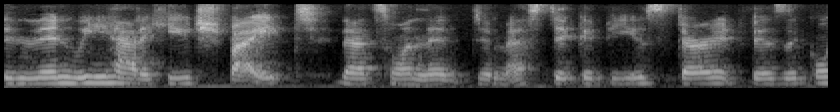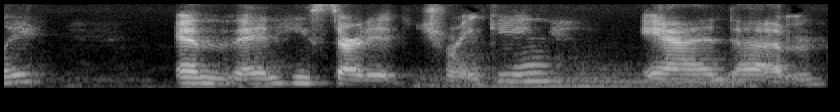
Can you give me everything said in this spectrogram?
and then we had a huge fight. That's when the domestic abuse started physically. And then he started drinking. And um,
